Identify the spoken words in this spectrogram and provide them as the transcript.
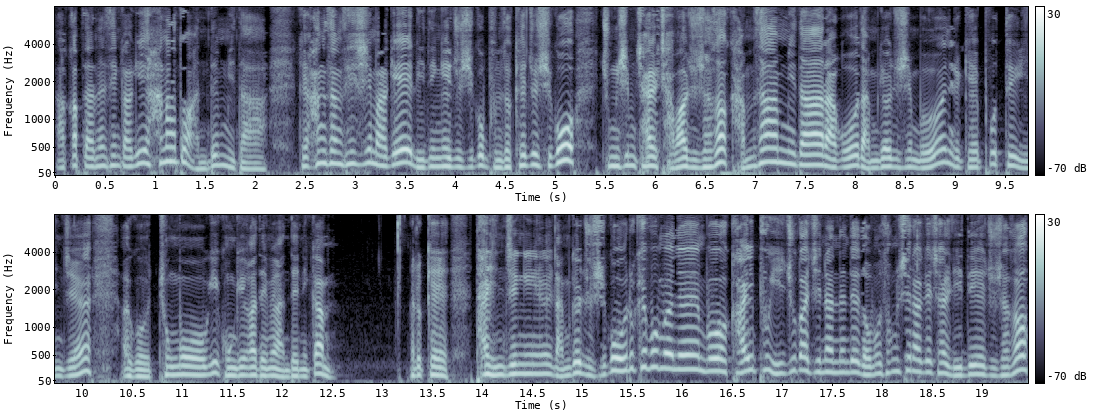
아깝다는 생각이 하나도 안 듭니다. 그 항상 세심하게 리딩해 주시고 분석해 주시고 중심 잘 잡아 주셔서 감사합니다라고 남겨 주신 분 이렇게 포트 인증 아이고 종목이 공개가 되면 안 되니까 이렇게 다 인증을 남겨주시고 이렇게 보면은 뭐 가입 후 2주가 지났는데 너무 성실하게 잘 리드해 주셔서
